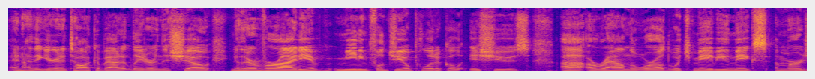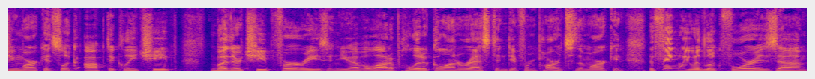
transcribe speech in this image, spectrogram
and I think you're going to talk about it later in the show. You know, there are a variety of meaningful geopolitical issues uh, around the world, which maybe makes emerging markets look optically cheap, but they're cheap for a reason. You have a lot of political unrest in different parts of the market. The thing we would look for is, um,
